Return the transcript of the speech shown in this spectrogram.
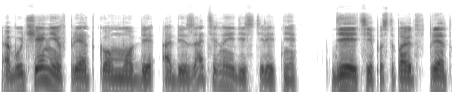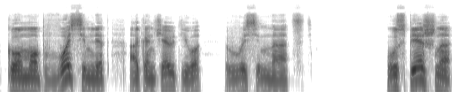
Обучение в предкоммобе обязательное десятилетнее, Дети поступают в предкомоп в 8 лет, а окончают его в 18. Успешно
